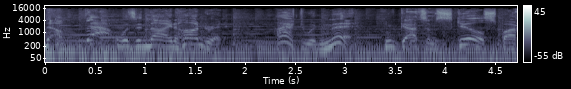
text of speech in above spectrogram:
now that was a 900. I have to admit, you've got some skills, Spy.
